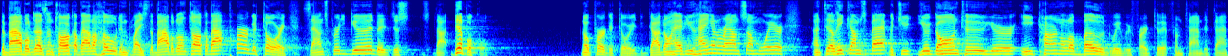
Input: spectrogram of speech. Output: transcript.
The Bible doesn't talk about a holding place. The Bible don't talk about purgatory. Sounds pretty good, but it's just it's not biblical. No purgatory. God don't have you hanging around somewhere until he comes back, but you, you're going to your eternal abode, we refer to it from time to time.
